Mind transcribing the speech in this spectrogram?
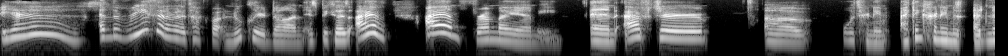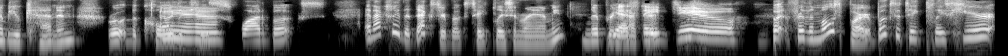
Yes. And the reason I'm going to talk about Nuclear Dawn is because I have I am from Miami, and after uh, what's her name? I think her name is Edna Buchanan. Wrote the Cold Oh, the yeah. Case Squad books, and actually the Dexter books take place in Miami. They're pretty yes, accurate. they do. But for the most part, books that take place here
